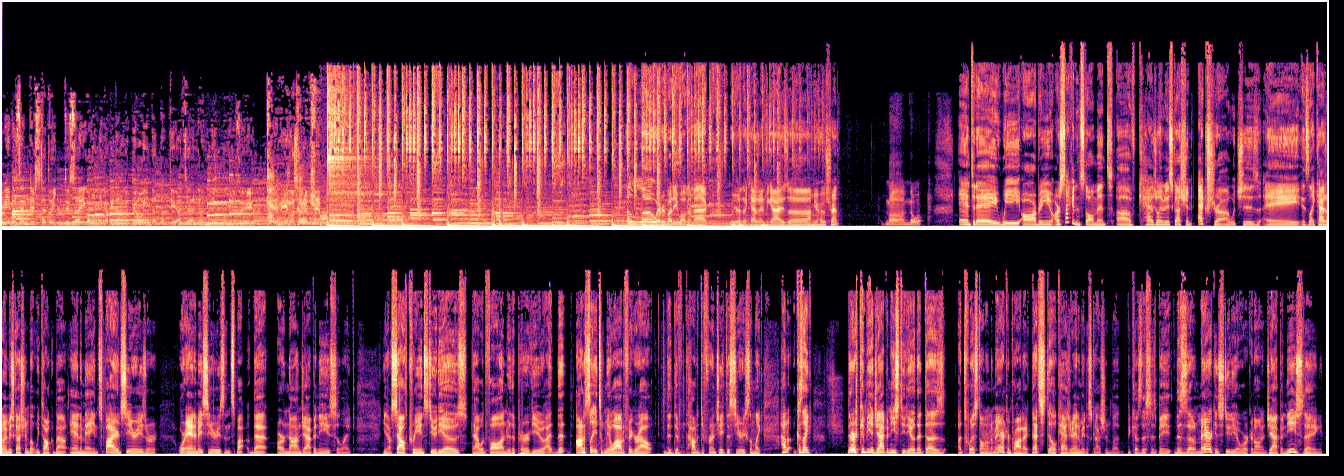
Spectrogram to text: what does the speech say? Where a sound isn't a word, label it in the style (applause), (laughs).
知りませんでしたと言って最後に見かけたのが病院だったってやつは何人もいるぜてめえもそれか Hello everybody, welcome back. We are the Casual Anime Guys. Uh, I'm your host Trent. Uh, Noah. And today we are bringing you our second installment of Casual Anime Discussion Extra, which is a is like Casual Anime Discussion, but we talk about anime inspired series or or anime series and spot that are non-Japanese. So like, you know, South Korean studios that would fall under the purview. I, honestly, it took me a while to figure out the dif- how to differentiate this series. I'm like, how because like there can be a Japanese studio that does a twist on an American product, that's still casual anime discussion. But because this is ba- this is an American studio working on a Japanese thing,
